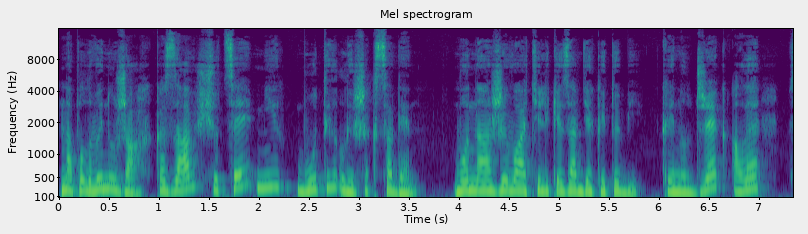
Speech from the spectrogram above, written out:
наполовину жах, казав, що це міг бути лише Ксаден. Вона жива тільки завдяки тобі, кинув Джек, але в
